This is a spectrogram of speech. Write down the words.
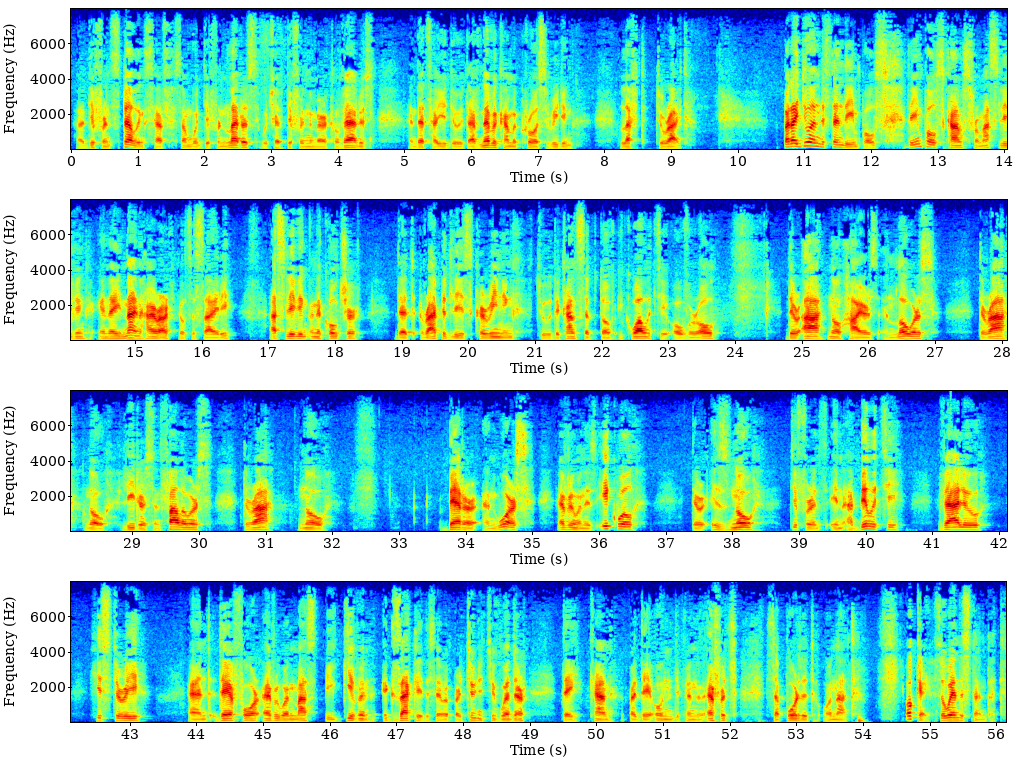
Uh, different spellings have somewhat different letters which have different numerical values and that's how you do it. I've never come across reading left to right. But I do understand the impulse. The impulse comes from us living in a non hierarchical society, us living in a culture that rapidly is careening to the concept of equality overall. There are no highers and lowers. There are no leaders and followers. There are no better and worse. Everyone is equal. There is no difference in ability, value, history, and therefore everyone must be given exactly the same opportunity whether they can, by their own independent efforts, support it or not. Okay, so we understand that.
